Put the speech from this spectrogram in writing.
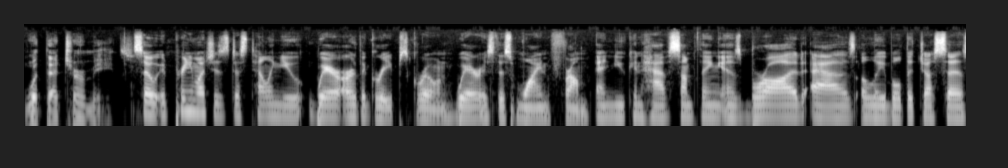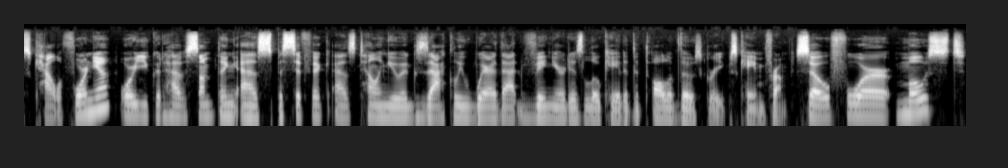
what that term means? So it pretty much is just telling you where are the grapes grown? Where is this wine from? And you can have something as broad as a label that just says California, or you could have something as specific as telling you exactly where that vineyard is located that all of those grapes came from. So for most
